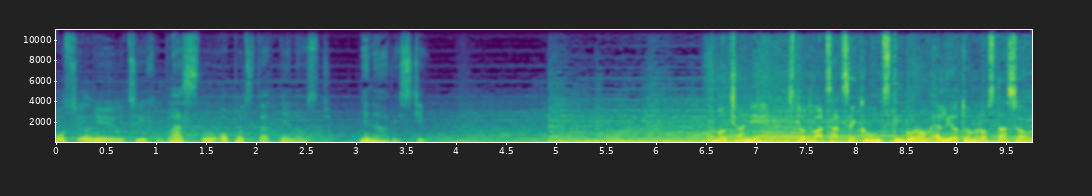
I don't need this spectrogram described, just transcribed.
posilňujúcich vlastnú opodstatnenosť nenávisti. Mlčanie. 120 sekúnd s Tiborom Eliotom Rostasom.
